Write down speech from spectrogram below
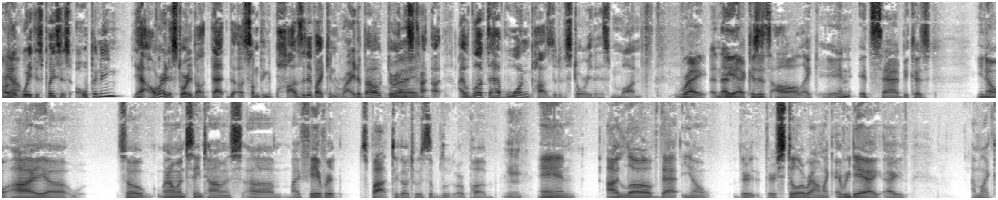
are Yeah. like, wait, this place is opening? Yeah, I'll write a story about that. Uh, something positive I can write about during this time. Uh, I would love to have one positive story this month. right And that- yeah because it's all like and it's sad because you know i uh so when i went to st thomas um my favorite spot to go to is the blue door pub and i love that you know they're they're still around like every day i i i'm like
